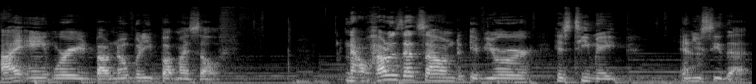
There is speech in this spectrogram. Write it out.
I ain't worried about nobody but myself. Now, how does that sound if you're his teammate and you see that?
